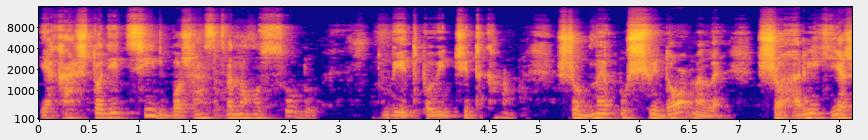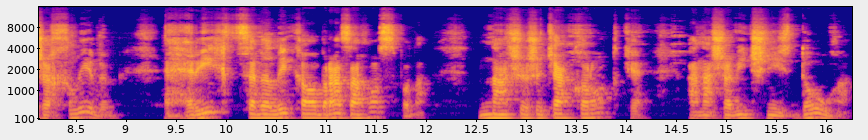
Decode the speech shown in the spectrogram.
Яка ж тоді ціль Божественного суду? Відповідь чітка, щоб ми усвідомили, що гріх є жахливим. Гріх це велика образа Господа, наше життя коротке, а наша вічність довга.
